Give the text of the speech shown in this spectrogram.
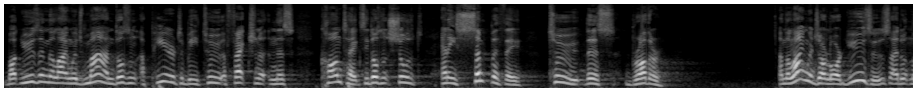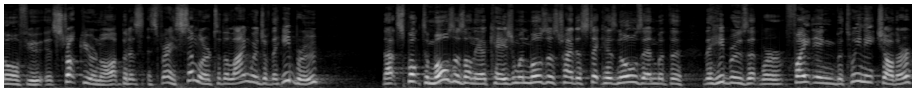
but using the language man doesn't appear to be too affectionate in this context. He doesn't show any sympathy to this brother. And the language our Lord uses, I don't know if you, it struck you or not, but it's, it's very similar to the language of the Hebrew that spoke to Moses on the occasion when Moses tried to stick his nose in with the, the Hebrews that were fighting between each other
